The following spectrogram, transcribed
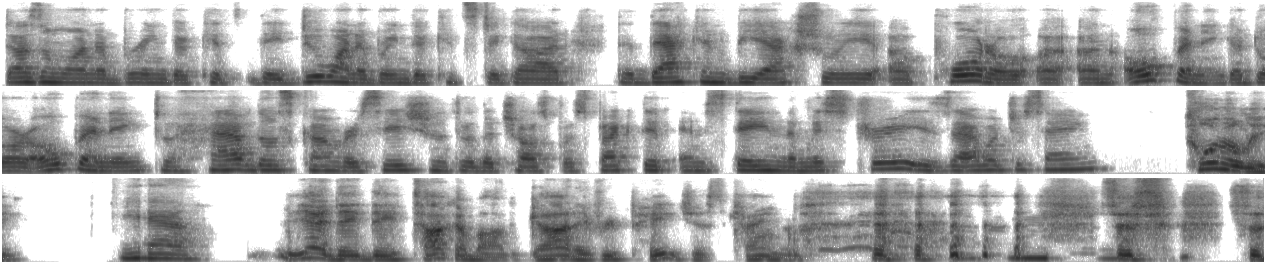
doesn't want to bring their kids they do want to bring their kids to god that that can be actually a portal a, an opening a door opening to have those conversations through the child's perspective and stay in the mystery. Is that what you're saying? Totally. Yeah. Yeah they, they talk about god every page just kind of. Mm-hmm. so so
